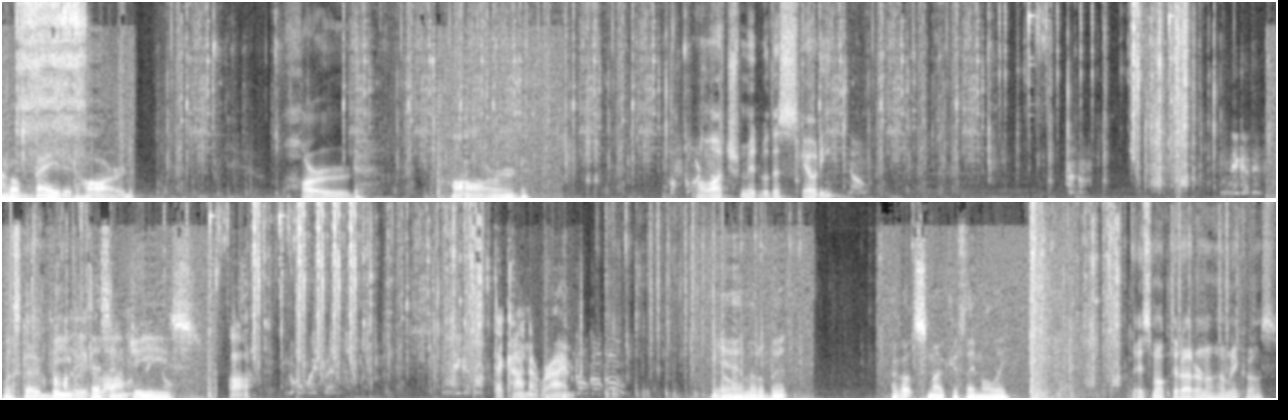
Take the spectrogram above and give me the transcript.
I got baited hard. Hard. Hard. I'll watch mid with a scouty. No. Negative. Let's go B Oh, with they long. SMGs. Oh, No, my friend. Negative. that kind of rhymed. Go, go, go. Yeah, a little bit. I got smoke if they molly. They smoked it, I don't know how many cross.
